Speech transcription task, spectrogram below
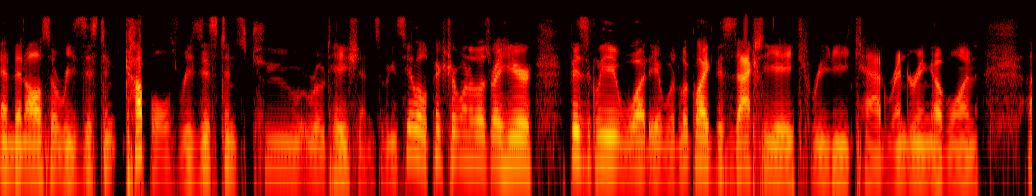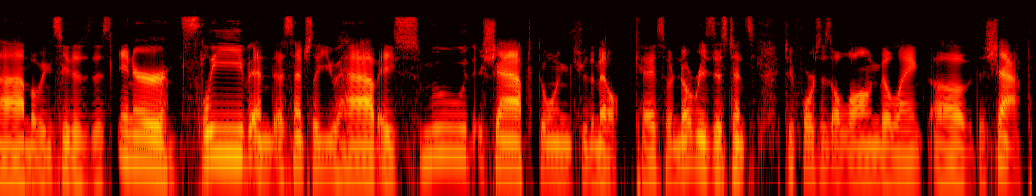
and then also resistant couples, resistance to rotation. So we can see a little picture of one of those right here. Physically what it would look like. This is actually a 3D CAD rendering of one, um, but we can see there's this inner sleeve and essentially you have a smooth shaft going through the middle. Okay, so no resistance to forces along the length of the shaft.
